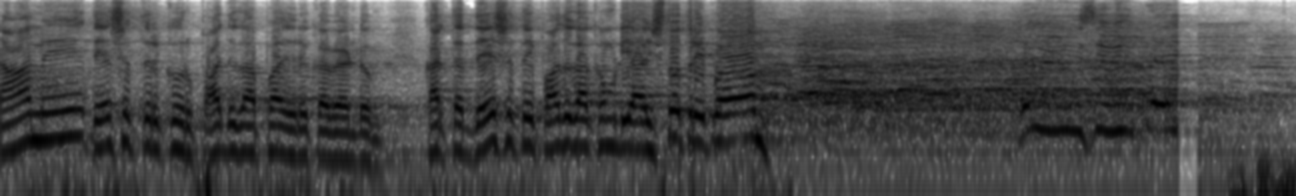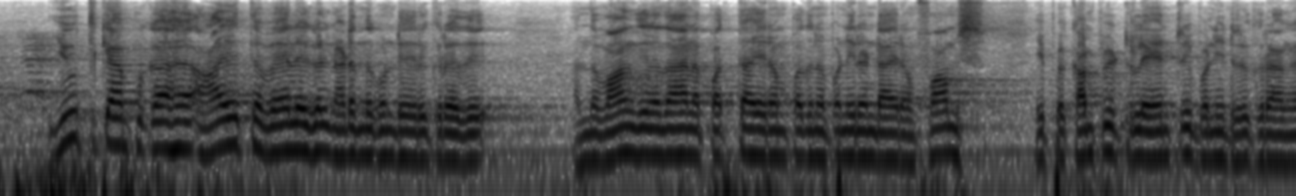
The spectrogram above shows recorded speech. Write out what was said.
நாமே தேசத்திற்கு ஒரு பாதுகாப்பாக இருக்க வேண்டும். கர்த்த தேசத்தை பாதுகாக்க முடியாது ஸ்தோத்ரிப்போம் யூத் கேம்புக்காக ஆயத்த வேலைகள் நடந்து கொண்டு இருக்கிறது. அந்த வாங்கினதான பத்தாயிரம் பதின பன்னிரெண்டாயிரம் ஃபார்ம்ஸ் இப்போ கம்ப்யூட்டரில் என்ட்ரி பண்ணிகிட்டு இருக்கிறாங்க.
